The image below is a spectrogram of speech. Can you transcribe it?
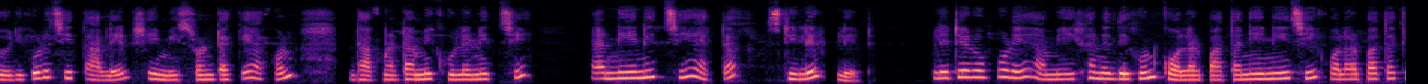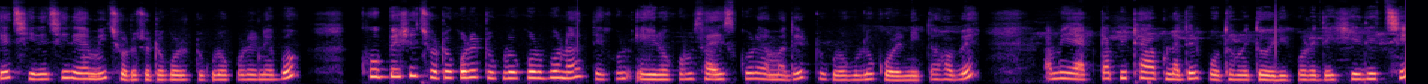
তৈরি করেছি তালের, সেই মিশ্রণটাকে এখন ঢাকনাটা আমি খুলে নিচ্ছি আর নিয়ে নিচ্ছি একটা স্টিলের প্লেট। প্লেটের ওপরে আমি এখানে দেখুন কলার পাতা নিয়ে নিয়েছি। কলার পাতাকে ছিঁড়ে ছিঁড়ে আমি ছোট ছোট করে টুকরো করে নেব। খুব বেশি ছোট করে টুকরো করব না। দেখুন এই রকম সাইজ করে আমাদের টুকরোগুলো করে নিতে হবে। আমি একটা পিঠা আপনাদের প্রথমে তৈরি করে দেখিয়ে দিচ্ছি।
